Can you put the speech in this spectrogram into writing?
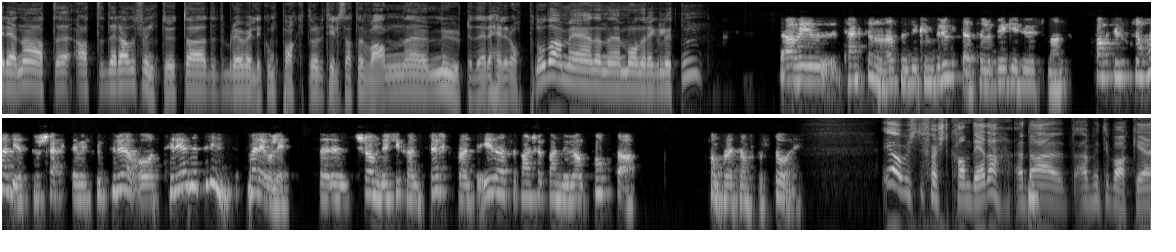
Irene, at, at dere hadde funnet ut at dette ble jo veldig kompakt når dere tilsatte vann. Murte dere heller opp noe da med denne måneregulutten? Ja, Vi tenkte nesten at vi kunne bruke det til å bygge hus, men faktisk så har vi et prosjekt der vi skal prøve å 3D-printe med regolitt. For Selv om du ikke kan tørke i det, så kanskje kan du lage potter som plantene skal stå i. Ja, hvis du først kan det, da. Da er vi tilbake.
